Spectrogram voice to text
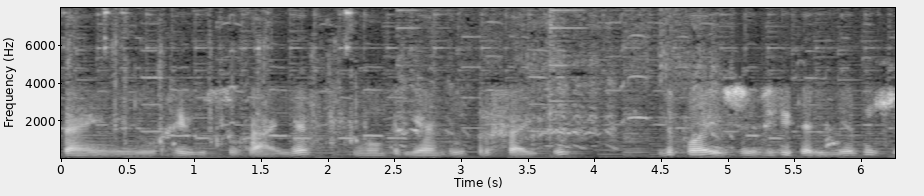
tem o rio Sorraia, num triângulo perfeito. Depois visitaríamos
